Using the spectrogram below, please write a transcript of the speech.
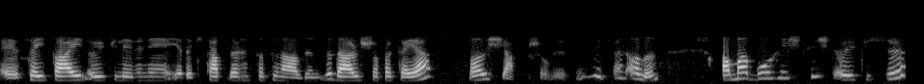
e, Sayit Faik'in öykülerini ya da kitaplarını satın aldığınızda Darüşşafaka'ya bağış yapmış oluyorsunuz. Lütfen alın. Ama bu hışt hışt öyküsü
